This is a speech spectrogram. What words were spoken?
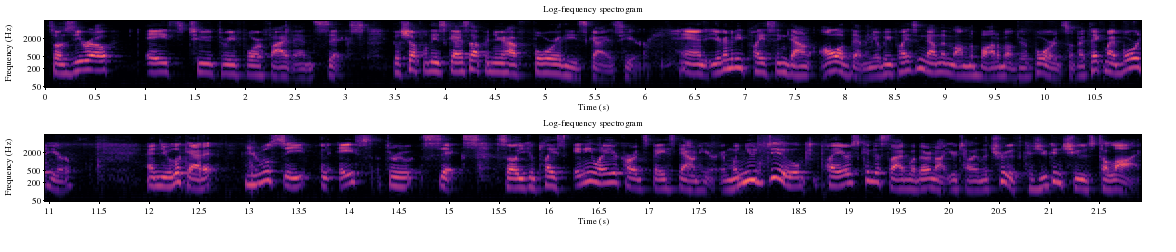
So zero, ace, two, three, four, five, and six. You'll shuffle these guys up and you're gonna have four of these guys here. And you're gonna be placing down all of them and you'll be placing down them on the bottom of your board. So if I take my board here and you look at it, you will see an ace through six. So you can place any one of your cards face down here. And when you do, players can decide whether or not you're telling the truth because you can choose to lie.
